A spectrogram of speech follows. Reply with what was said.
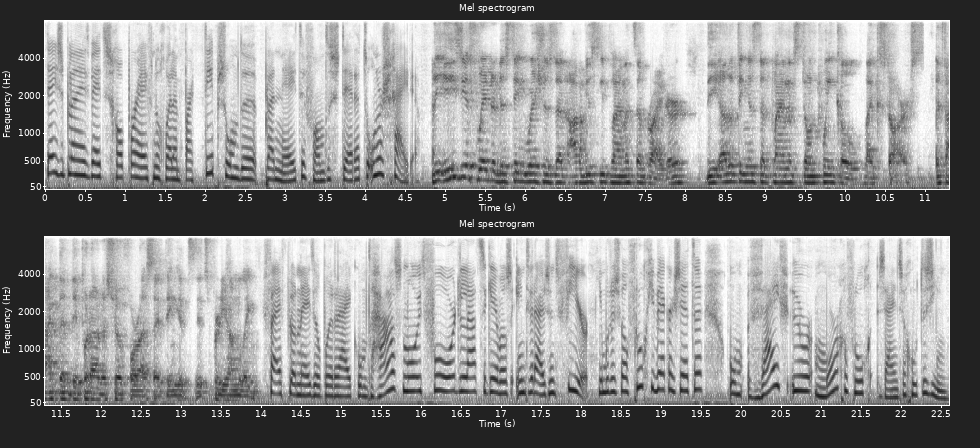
Deze planeetwetenschapper heeft nog wel een paar tips om de planeten van de sterren te onderscheiden. The easiest way to distinguish is that obviously planets are brighter. The other thing is that planets don't twinkle like stars. The fact that they put out a show for us, I think it's, it's pretty humbling. Vijf planeten op een rij komt haast nooit voor. De laatste keer was in 2004. Je moet dus wel vroeg je wekker zetten. Om vijf uur morgen vroeg zijn ze goed te zien.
